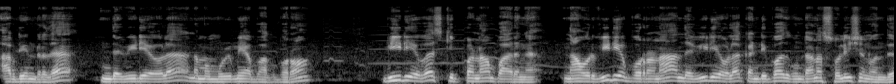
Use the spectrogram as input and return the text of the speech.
அப்படின்றத இந்த வீடியோவில் நம்ம முழுமையாக பார்க்க போகிறோம் வீடியோவை ஸ்கிப் பண்ணால் பாருங்கள் நான் ஒரு வீடியோ போடுறேன்னா அந்த வீடியோவில் கண்டிப்பாக அதுக்கு உண்டான சொல்யூஷன் வந்து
